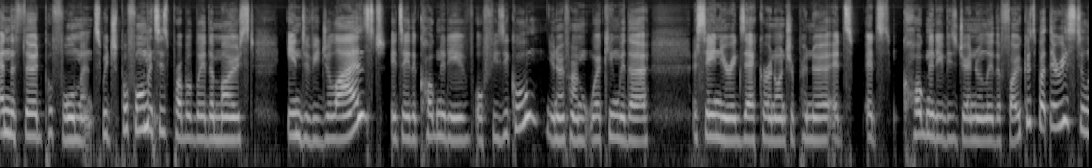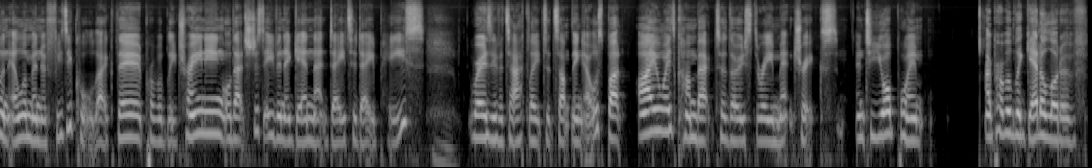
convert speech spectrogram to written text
And the third, performance, which performance is probably the most individualized. It's either cognitive or physical. You know, if I'm working with a, a senior exec or an entrepreneur, it's it's cognitive is generally the focus, but there is still an element of physical. Like they're probably training, or that's just even again that day to day piece. Mm. Whereas if it's athletes, it's something else. But I always come back to those three metrics. And to your point, I probably get a lot of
